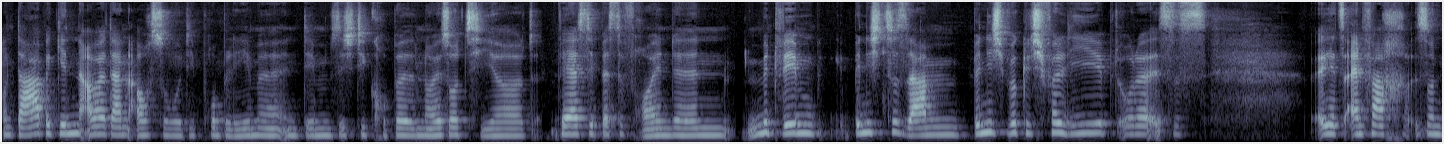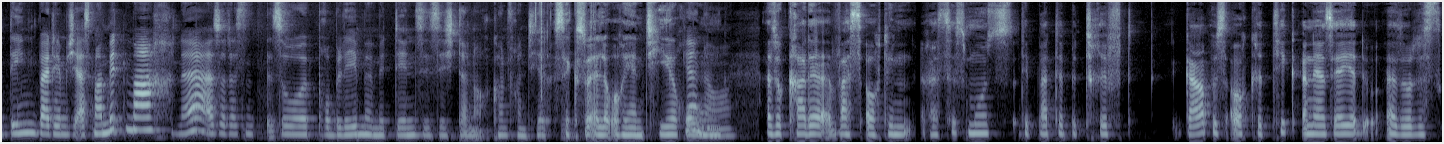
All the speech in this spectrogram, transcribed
Und da beginnen aber dann auch so die Probleme, indem sich die Gruppe neu sortiert. Wer ist die beste Freundin? Mit wem bin ich zusammen? Bin ich wirklich verliebt oder ist es jetzt einfach so ein Ding, bei dem ich erstmal mitmache? Ne? Also das sind so Probleme, mit denen sie sich dann auch konfrontiert. Sexuelle Orientierung. Genau. Also gerade was auch den Rassismusdebatte betrifft, gab es auch Kritik an der Serie. Also das,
